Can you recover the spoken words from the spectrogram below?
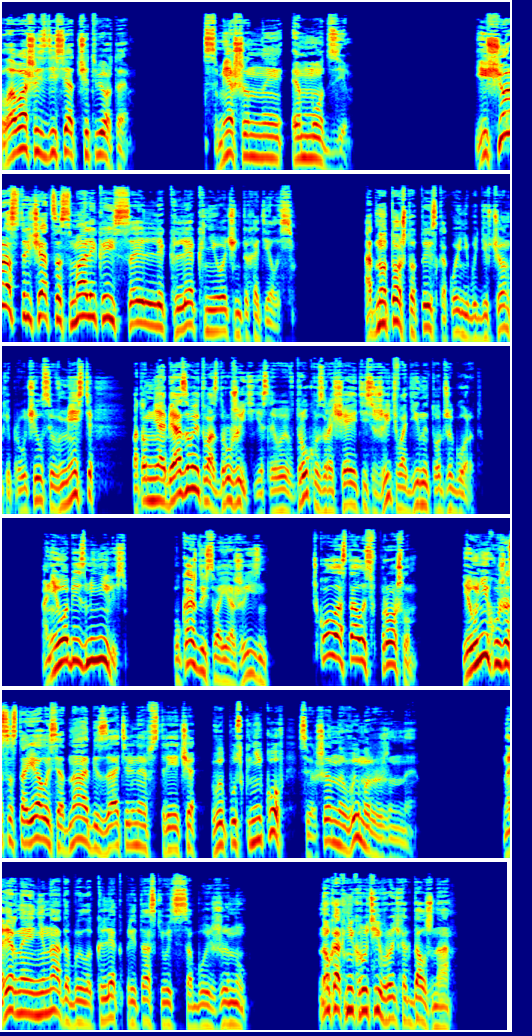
Глава 64. Смешанные эмодзи. Еще раз встречаться с Маликой Селли Клек не очень-то хотелось. Одно то, что ты с какой-нибудь девчонкой проучился вместе, потом не обязывает вас дружить, если вы вдруг возвращаетесь жить в один и тот же город. Они обе изменились. У каждой своя жизнь. Школа осталась в прошлом и у них уже состоялась одна обязательная встреча выпускников, совершенно вымороженная. Наверное, не надо было Клек притаскивать с собой жену. Но как ни крути, вроде как должна.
